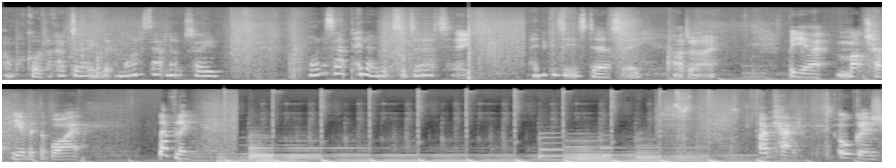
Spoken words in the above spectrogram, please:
Oh my god, look how dirty, why does that look so, why does that pillow look so dirty? Maybe because it is dirty, I don't know. But yeah, much happier with the white. Lovely. Okay, all good.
